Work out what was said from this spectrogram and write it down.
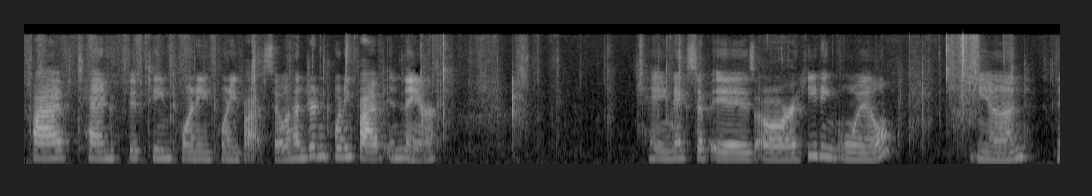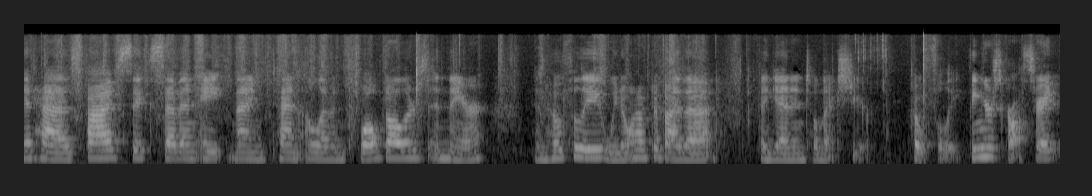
5, 10, 15, 20, 25. So 125 in there. Okay, next up is our heating oil and it has five, six, seven, eight, nine, 10, 11, 12 dollars in there. And hopefully we don't have to buy that again until next year. Hopefully. Fingers crossed, right?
